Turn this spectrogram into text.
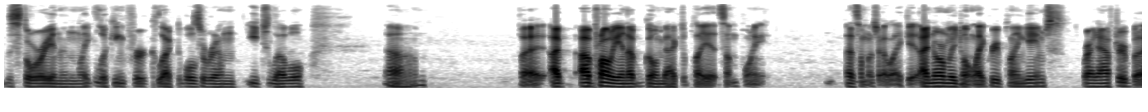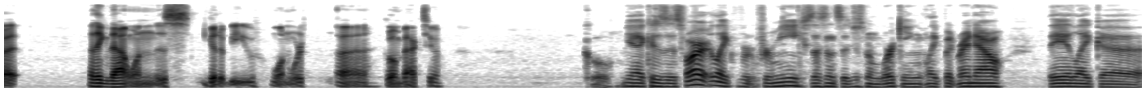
the story and then like looking for collectibles around each level. Um, but I, I'll probably end up going back to play at some point. That's how much I like it. I normally don't like replaying games right after, but I think that one is going to be one worth uh, going back to. Cool. Yeah, because as far like for, for me, since I've just been working, like, but right now they like uh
